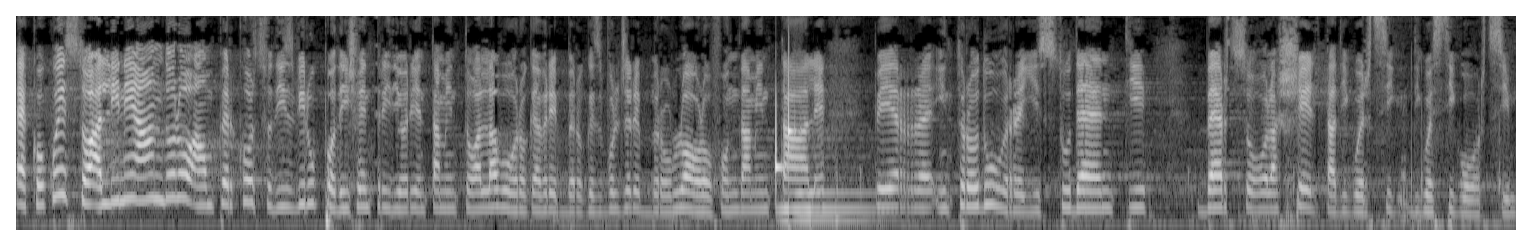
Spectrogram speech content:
Ecco, questo allineandolo a un percorso di sviluppo dei centri di orientamento al lavoro che, che svolgerebbero un ruolo fondamentale per introdurre gli studenti verso la scelta di questi, di questi corsi.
